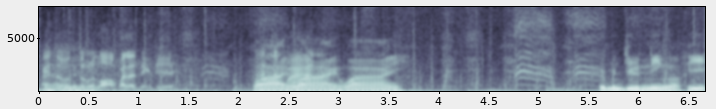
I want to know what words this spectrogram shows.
ไปโดนตู้หลอกไปแล้วหนึ่งทีวายวายวายเฮ้ยมันยืนนิ่งว่ะพี่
